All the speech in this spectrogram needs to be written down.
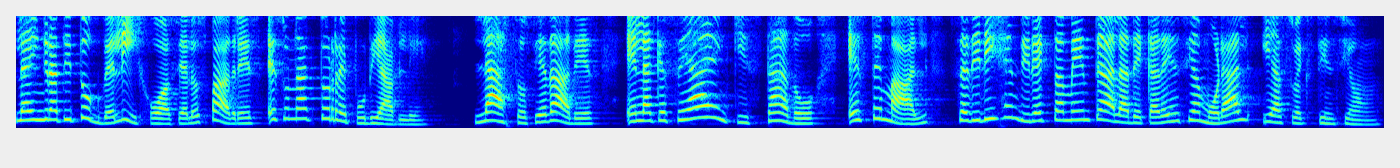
La ingratitud del hijo hacia los padres es un acto repudiable. Las sociedades en las que se ha enquistado este mal se dirigen directamente a la decadencia moral y a su extinción.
